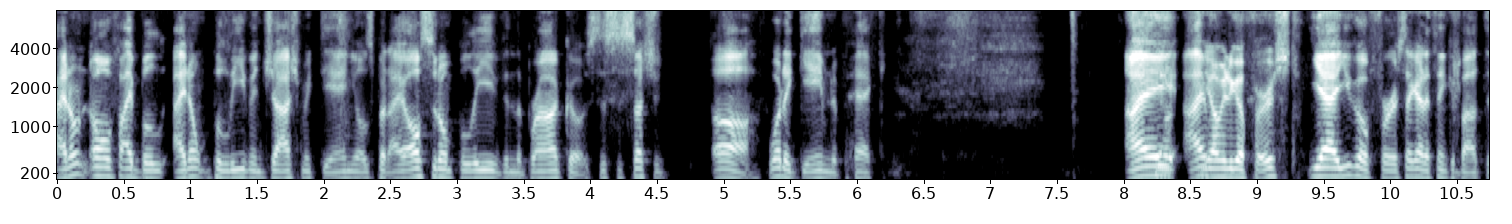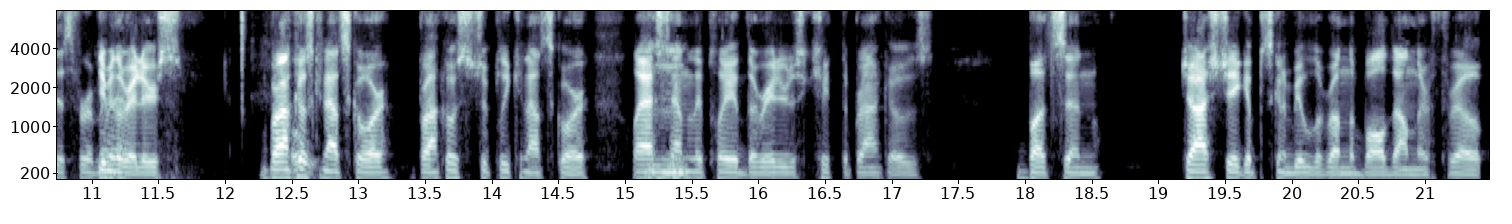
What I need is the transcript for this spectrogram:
I don't know if I bel I don't believe in Josh McDaniels, but I also don't believe in the Broncos. This is such a oh, what a game to pick. I You, I you want me to go first? yeah, you go first. I got to think about this for a minute. Give me the Raiders. Broncos Oh. cannot score. Broncos simply cannot score. Last Mhm. time they played, the Raiders kicked the Broncos butts in. Josh Jacobs is going to be able to run the ball down their throat.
